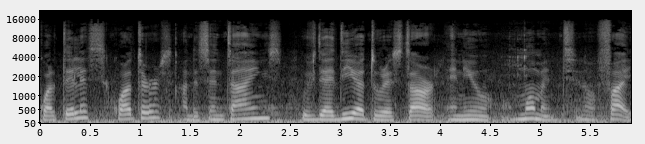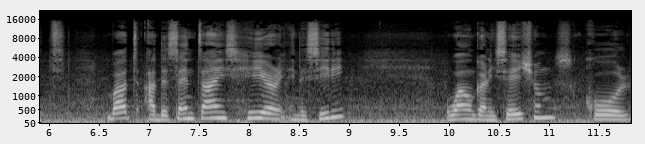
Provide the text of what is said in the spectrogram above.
cuarteles, quarters at the same times with the idea to restart a new moment, you know, fight. But at the same time, here in the city, one organization called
